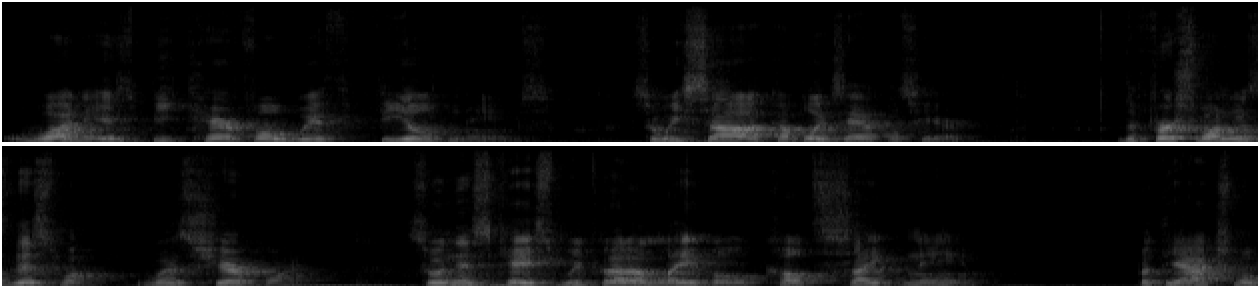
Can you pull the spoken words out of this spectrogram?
One is be careful with field names. So we saw a couple examples here. The first one was this one, was SharePoint. So in this case, we've got a label called site name. But the actual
